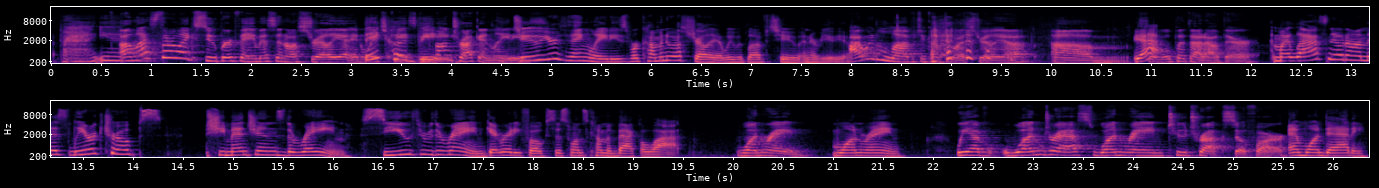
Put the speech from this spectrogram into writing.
yeah. unless they're like super famous in Australia. In They which could case, be. keep on trucking, ladies. Do your thing, ladies. We're coming to Australia. We would love to interview you. I would love to come to Australia. Um, Yeah. so we'll put that out there. My last note on this lyric tropes. She mentions the rain. See you through the rain. Get ready, folks. This one's coming back a lot. One rain. One rain We have one dress, one rain, two trucks so far, and one daddy.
